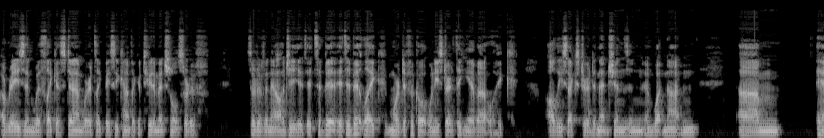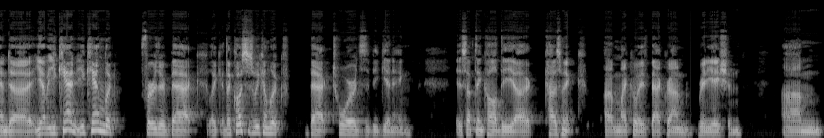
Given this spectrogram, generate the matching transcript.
a raisin with like a stem where it's like basically kind of like a two dimensional sort of sort of analogy, it's, it's a bit it's a bit like more difficult when you start thinking about like all these extra dimensions and, and whatnot. And um, and uh, yeah, but you can you can look further back. Like the closest we can look back towards the beginning is something called the uh, cosmic uh, microwave background radiation. Um,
